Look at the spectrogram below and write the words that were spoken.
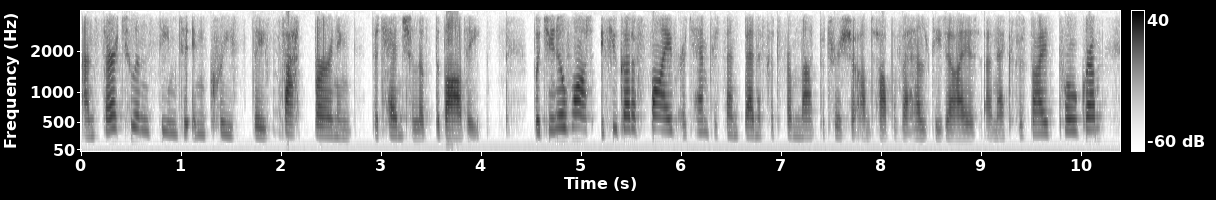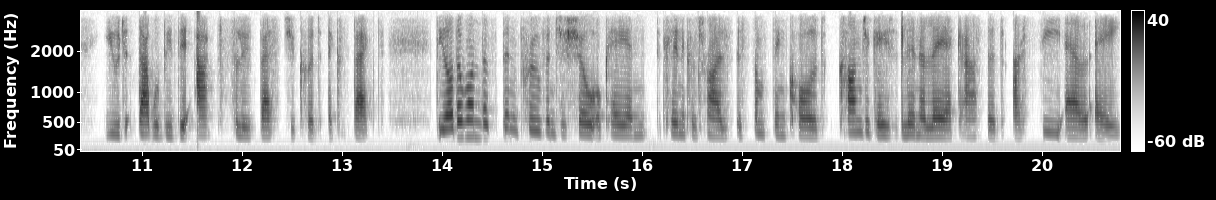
and sirtuins seem to increase the fat burning potential of the body. But you know what? If you got a 5 or 10% benefit from that, Patricia, on top of a healthy diet and exercise program, you'd, that would be the absolute best you could expect. The other one that's been proven to show okay in clinical trials is something called conjugated linoleic acid, or CLA.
